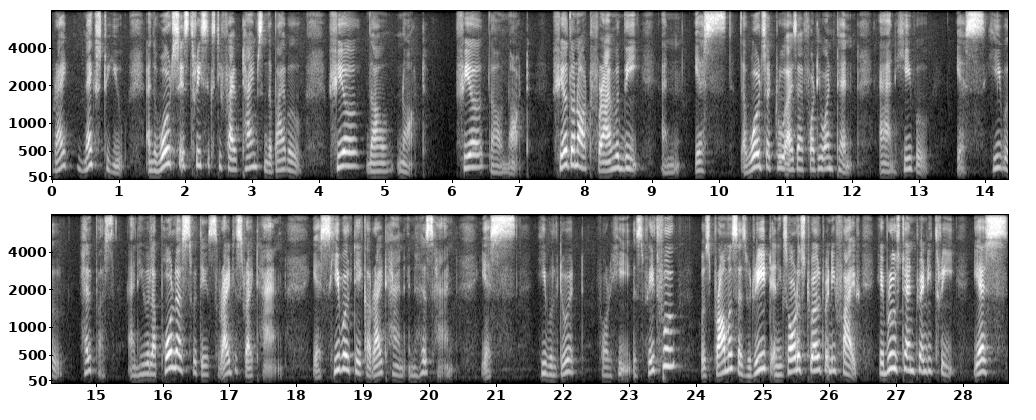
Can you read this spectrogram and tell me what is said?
right next to you. And the word says 365 times in the Bible, fear thou not. Fear thou not. Fear thou not, for I am with thee. And yes, the words are true, Isaiah 41:10. And he will, yes, he will help us and he will uphold us with his righteous right hand. Yes, he will take our right hand in his hand. Yes, he will do it, for he is faithful whose promise as we read in Exodus 12:25, Hebrews 10:23. Yes,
